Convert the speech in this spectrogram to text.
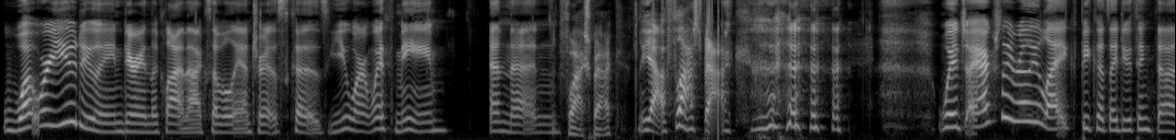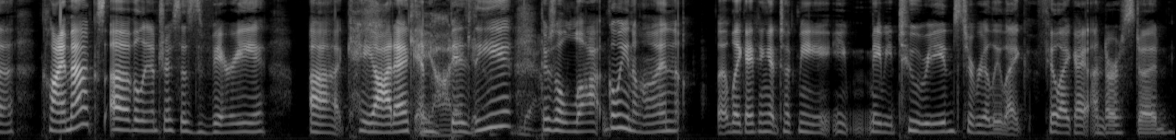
what were you doing during the climax of Elantris? Because you weren't with me. And then Flashback. Yeah, flashback. Which I actually really like because I do think the climax of Elantris is very uh chaotic, and busy. yeah. There's a lot going on. Like I think it took me maybe two reads to really like feel like I understood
